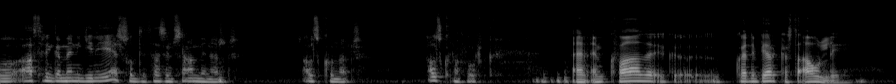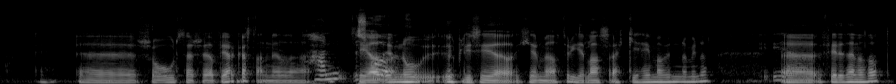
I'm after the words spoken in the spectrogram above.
og aftryngamenningin er svolítið það sem saminar alls konar alls konar fólk. En, en hvað, hvernig bjargast Áli uh, svo úr þessu? Að bjargast hann eða? Hann, því sko- að nú upplýsi ég að hér með aftur, ég las ekki heimavinnuna mína uh, fyrir þennan þátt.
